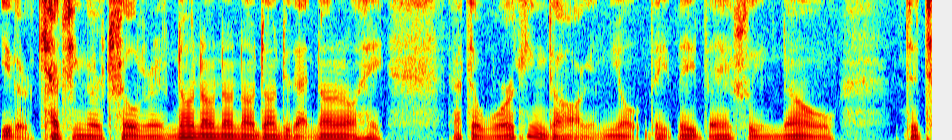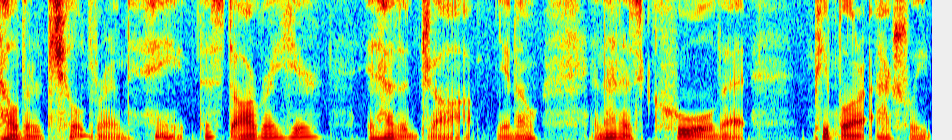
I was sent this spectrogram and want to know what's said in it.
either catching their children. No, no, no, no, don't do that. No, no, no. Hey, that's a working dog. And, you know, they, they, they actually know to tell their children, hey, this dog right here, it has a job, you know? And that is cool that people are actually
